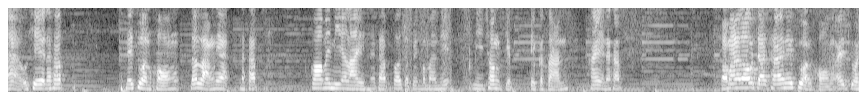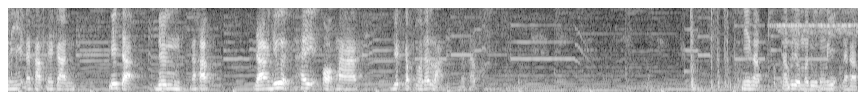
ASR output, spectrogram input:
อ่าโอเคนะครับ ในส่วนของด้านหลังเนี่ยนะครับ ก็ไม่มีอะไรนะครับ ก็จะเป็นประมาณนี้มีช่องเก็บเอกสารให้นะครับ ต่อมาเราจะใช้ในส่วนของไอ้ตัวนี้นะครับ ในการที่จะดึงนะครับ ยางยืดให้ออกมายึดกับตัวด้านหลังนะครับ นี่ครับท่านผู้ชมมาดูตรงนี้นะครับ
